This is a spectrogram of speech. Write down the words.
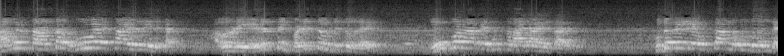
தமிழ் தாத்தா ஊவேசா எழுதியிருக்கார் அவருடைய எழுத்தை படித்து விட்டு சொல்கிறேன். முப்பதாம் தேசத்து ராஜா என்றார்கள் குதிரையிலே உட்கார்ந்து கொண்டிருந்த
